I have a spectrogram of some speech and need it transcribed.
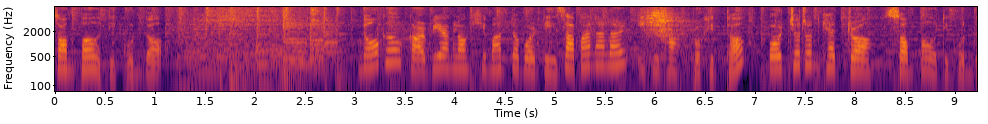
চম্পাৱতী কুণ্ড। নগাঁও কাৰ্বি আংলং সীমান্তৱৰ্তী চাপানালাৰ ইতিহাস প্ৰসিদ্ধ পৰ্যটন ক্ষেত্ৰ চম্পাৱতী কুণ্ড।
